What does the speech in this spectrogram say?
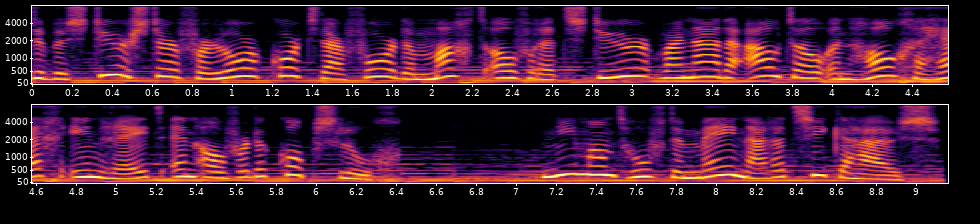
De bestuurster verloor kort daarvoor de macht over het stuur, waarna de auto een hoge heg inreed en over de kop sloeg. Niemand hoefde mee naar het ziekenhuis.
